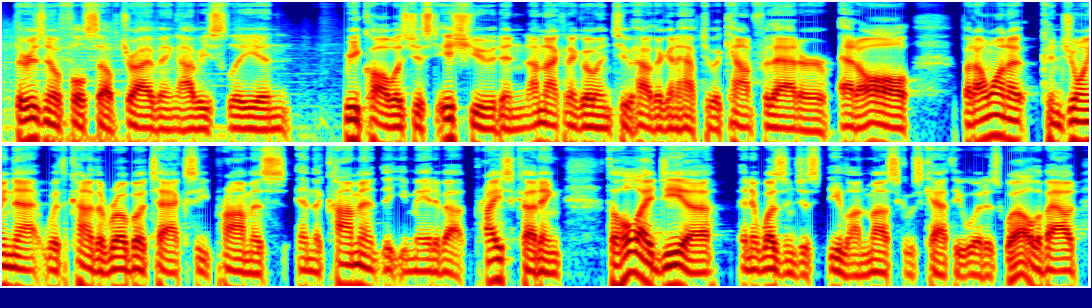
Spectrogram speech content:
there is no full self driving, obviously, and recall was just issued. And I'm not going to go into how they're going to have to account for that or at all. But I want to conjoin that with kind of the robo taxi promise and the comment that you made about price cutting. The whole idea, and it wasn't just Elon Musk, it was Cathie Wood as well, about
